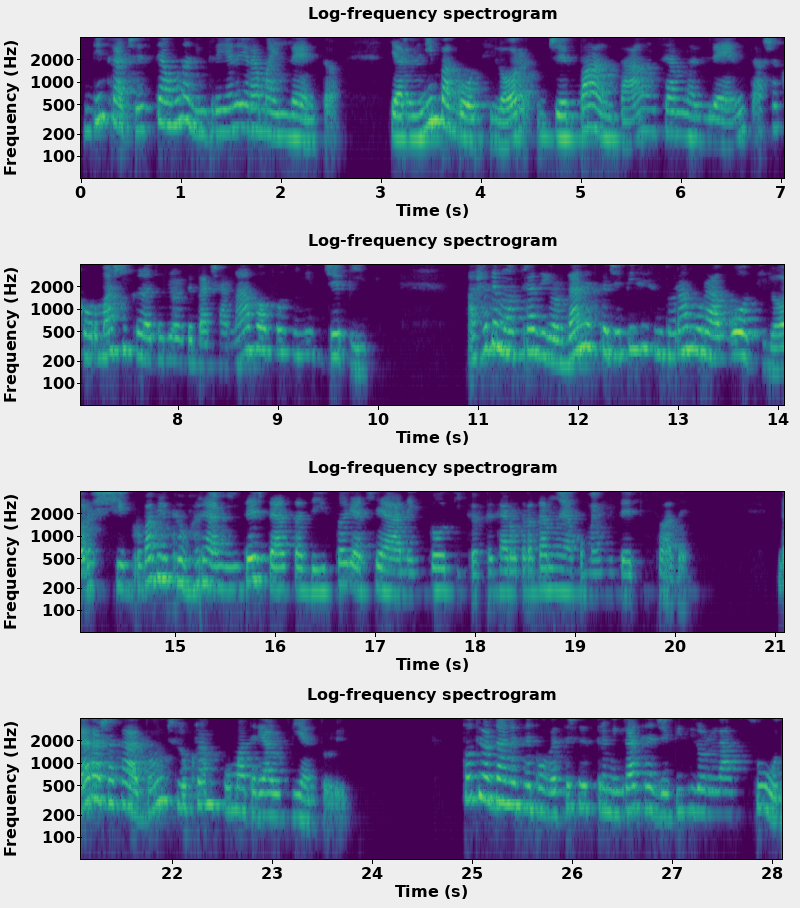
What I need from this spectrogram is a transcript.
Dintre acestea, una dintre ele era mai lentă, iar în limba goților, Gepanta înseamnă lent, așa că urmașii călătorilor de pe acea navă au fost numiți gepizi. Așa demonstrează Iordanes că gepizii sunt o ramură a goților și probabil că vă reamintește asta de istoria aceea anecdotică pe care o tratam noi acum mai multe episoade. Dar așa că atunci lucrăm cu materialul clientului. Tot Iordanes ne povestește despre migrația gepizilor la sud,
